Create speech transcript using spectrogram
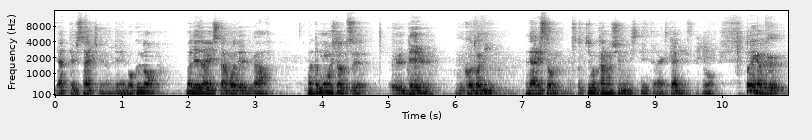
やってる最中なんで、僕の、まあ、デザインしたモデルが、またもう一つ出ることになりそうなので、そっちも楽しみにしていただきたいんですけど、とにかく、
